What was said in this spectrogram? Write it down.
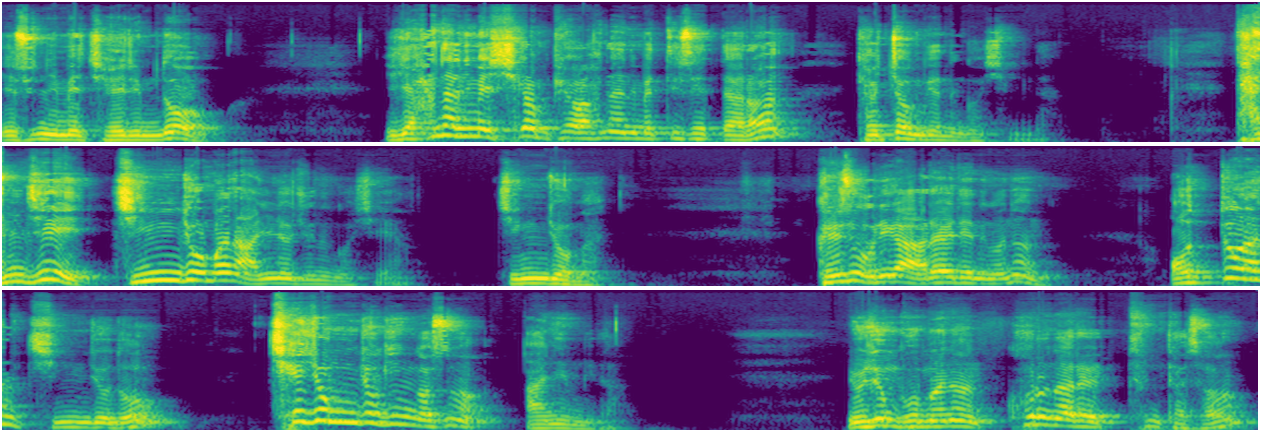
예수님의 재림도 이게 하나님의 시간표와 하나님의 뜻에 따라 결정되는 것입니다. 단지 징조만 알려주는 것이에요. 징조만. 그래서 우리가 알아야 되는 것은 어떠한 징조도 최종적인 것은 아닙니다. 요즘 보면은 코로나를 틈타서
